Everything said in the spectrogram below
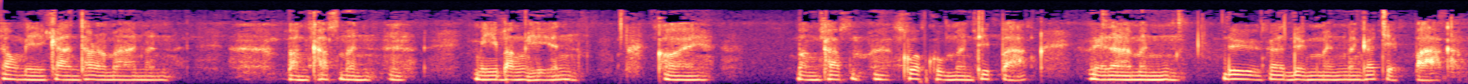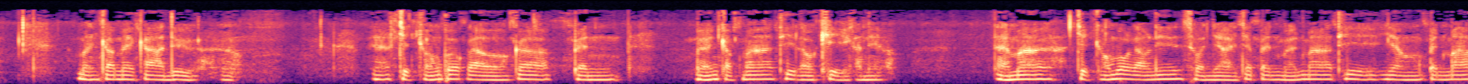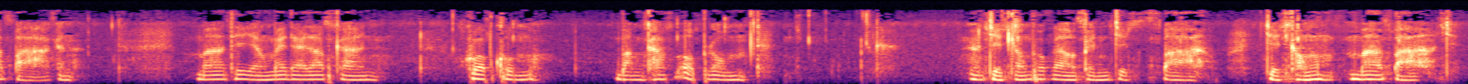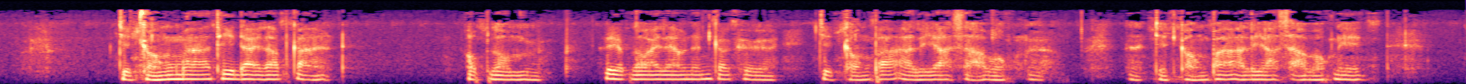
ต้องมีการทรมานมัน บังคับมัน มีบังเหียน คอยบังคับควบคุมมันที่ปาก เวลามันดื้อก็ดึงมันมันก็เจ็บปาก มันก็ไม่กล้าดื้อจิตของพวกเราก็เป็นเหมือนกับม้าที่เราขี่กันเนี่ย แต่ม้าจิตของพวกเรานี้ส่วนใหญ่จะเป็นเหมือนม้าที่ยังเป็นม้าป่ากัน ม้าที่ยังไม่ได้รับการ ควบคุม บังคับอบรม จิตของพวกเราเป็นจิตป่า จิตของม้าป่า จิตของม้าที่ได้รับการอบรมเรียบร้อยแล้วนั้นก็คือ จิตของพระอริยสาวกจิตของพระอริยสาวกนี้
